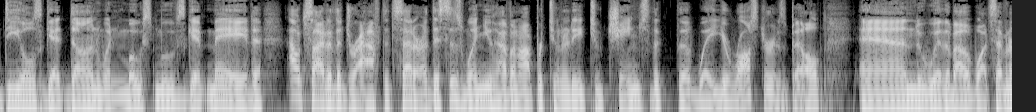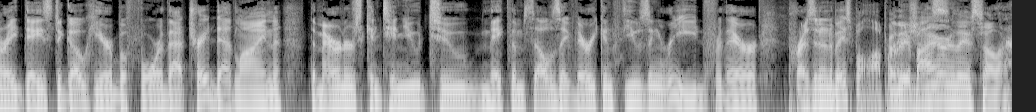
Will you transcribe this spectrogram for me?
deals get done, when most moves get made outside of the draft, etc. This is when you have an opportunity to change the, the way your roster is built. And with about, what, seven or eight days to go here before that trade deadline, the Mariners continue to make themselves a very confusing read for their president of baseball operations. Are they a buyer or are they a seller?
